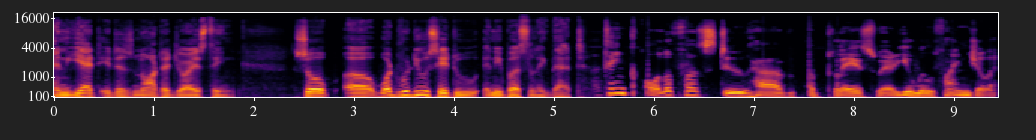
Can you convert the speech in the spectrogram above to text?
And yet it is not a joyous thing. So uh, what would you say to any person like that? I think all of us do have a place where you will find joy.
